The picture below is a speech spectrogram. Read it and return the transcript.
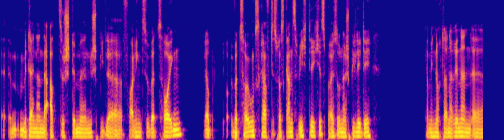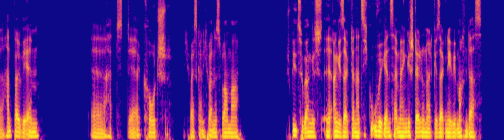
äh, miteinander abzustimmen, Spieler vor allen Dingen zu überzeugen. Ich glaube, Überzeugungskraft ist was ganz Wichtiges bei so einer Spielidee. Ich kann mich noch daran erinnern, äh, Handball-WM äh, hat der Coach, ich weiß gar nicht wann es war, mal Spielzug anges äh, angesagt. Dann hat sich Uwe Gensheimer hingestellt und hat gesagt, nee, wir machen das.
